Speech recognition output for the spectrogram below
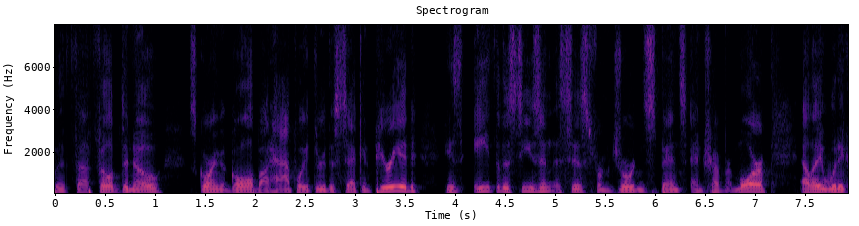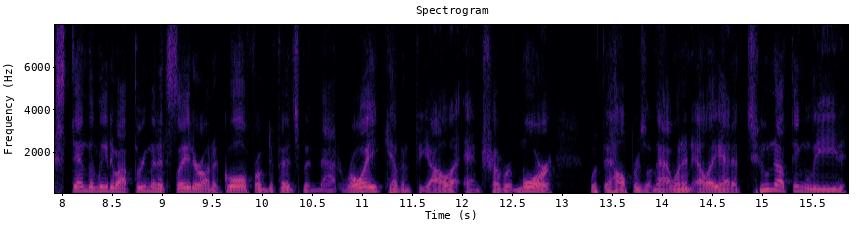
with uh, Phillip Danault scoring a goal about halfway through the second period. His eighth of the season, assists from Jordan Spence and Trevor Moore. LA would extend the lead about three minutes later on a goal from defenseman Matt Roy, Kevin Fiala, and Trevor Moore with the helpers on that one. And LA had a 2 0 lead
